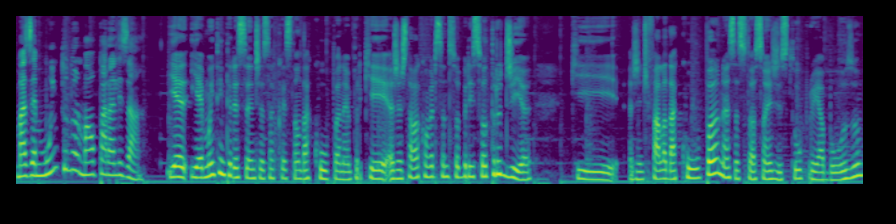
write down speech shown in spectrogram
Mas é muito normal paralisar. E é, e é muito interessante essa questão da culpa, né? Porque a gente estava conversando sobre isso outro dia. Que a gente fala da culpa nessas situações de estupro e abuso.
